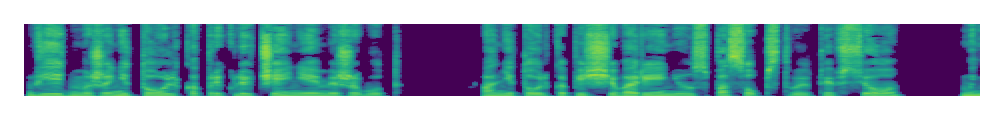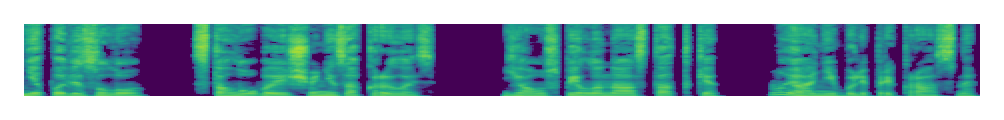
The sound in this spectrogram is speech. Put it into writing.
Ведьмы же не только приключениями живут, они только пищеварению способствуют, и все. Мне повезло. Столовая еще не закрылась. Я успела на остатки, ну и они были прекрасны.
